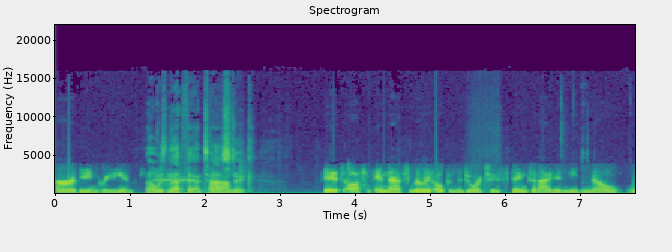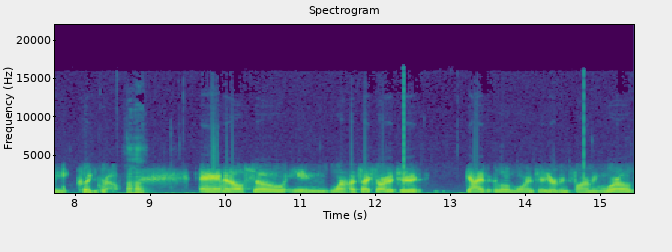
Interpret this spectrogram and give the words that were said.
her the ingredients. Oh, isn't that fantastic? It's awesome, and that's really opened the door to things that I didn't even know we could grow. Uh huh. And also, in once I started to dive a little more into the urban farming world,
